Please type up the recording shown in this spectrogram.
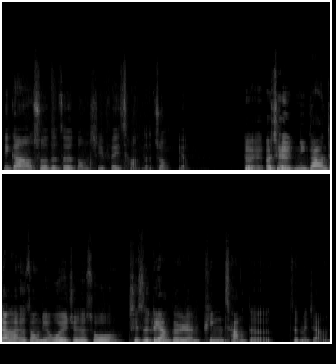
你刚刚说的这个东西非常的重要。对，而且你刚刚讲到一个重点，我也觉得说，其实两个人平常的怎么讲，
